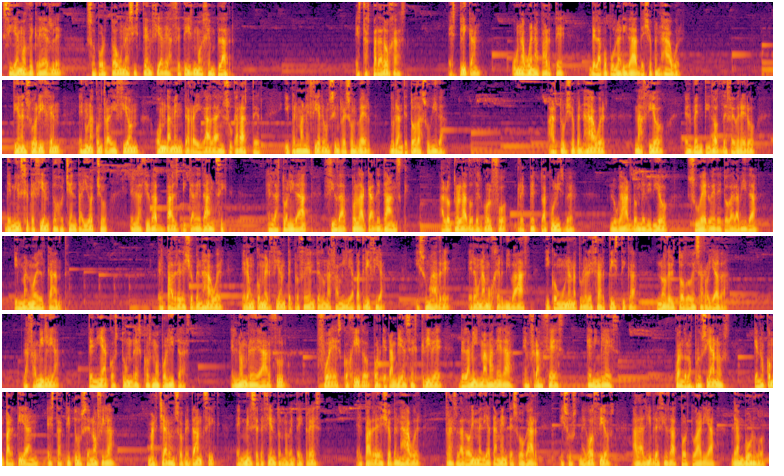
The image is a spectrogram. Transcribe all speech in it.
si hemos de creerle, soportó una existencia de ascetismo ejemplar. Estas paradojas explican una buena parte de la popularidad de Schopenhauer. Tienen su origen en una contradicción hondamente arraigada en su carácter y permanecieron sin resolver durante toda su vida. Arthur Schopenhauer nació el 22 de febrero de 1788 en la ciudad báltica de Danzig, en la actualidad ciudad polaca de Dansk, al otro lado del Golfo respecto a Königsberg, lugar donde vivió su héroe de toda la vida, Immanuel Kant. El padre de Schopenhauer era un comerciante procedente de una familia patricia y su madre era una mujer vivaz y con una naturaleza artística no del todo desarrollada. La familia tenía costumbres cosmopolitas. El nombre de Arthur fue escogido porque también se escribe de la misma manera en francés que en inglés. Cuando los prusianos, que no compartían esta actitud xenófila, marcharon sobre Danzig en 1793, el padre de Schopenhauer trasladó inmediatamente su hogar y sus negocios a la libre ciudad portuaria de Hamburgo,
